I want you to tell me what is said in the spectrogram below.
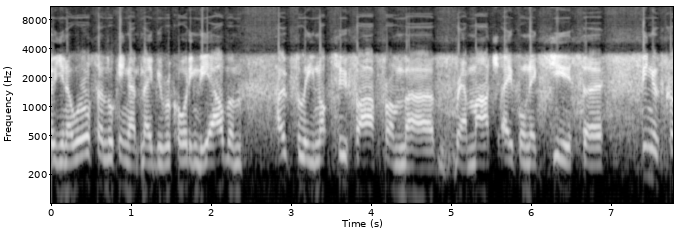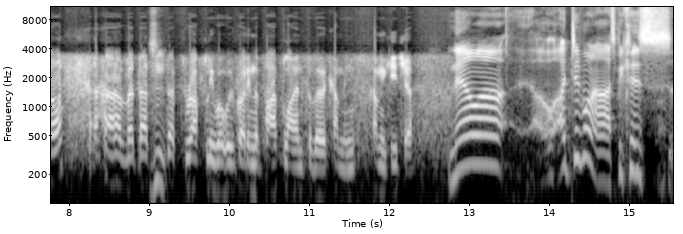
you know, we're also looking at maybe recording the album, hopefully not too far from uh, around March, April next year. So, fingers crossed. Uh, but that's that's roughly what we've got in the pipeline for the coming coming future. Now, uh, I did want to ask because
